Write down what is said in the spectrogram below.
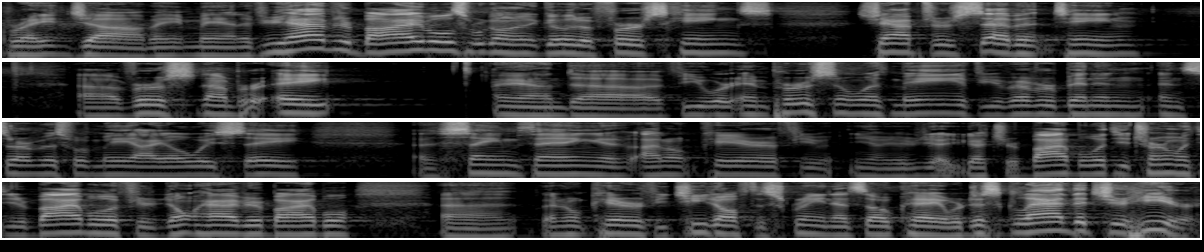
Great job. Amen. If you have your Bibles, we're going to go to 1 Kings chapter 17, uh, verse number 8. And uh, if you were in person with me, if you've ever been in, in service with me, I always say the same thing. If, I don't care if you, you, know, you got your Bible with you, turn with your Bible. If you don't have your Bible, uh, I don't care if you cheat off the screen, that's okay. We're just glad that you're here.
